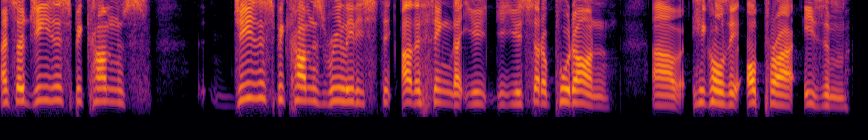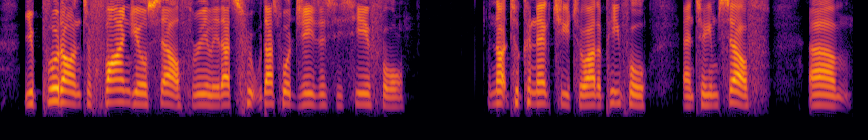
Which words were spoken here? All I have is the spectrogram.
And so Jesus becomes Jesus becomes really this th- other thing that you you sort of put on. Uh, he calls it operaism. You put on to find yourself. Really, that's who, that's what Jesus is here for, not to connect you to other people and to Himself. Um,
